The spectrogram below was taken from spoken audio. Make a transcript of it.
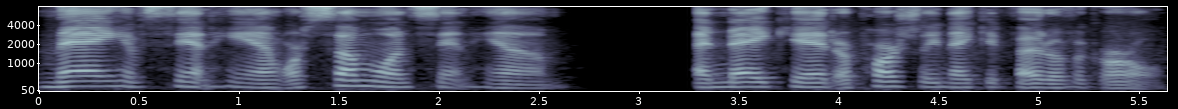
may have sent him or someone sent him a naked or partially naked photo of a girl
